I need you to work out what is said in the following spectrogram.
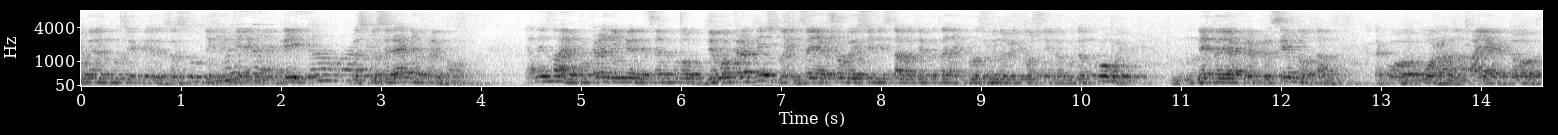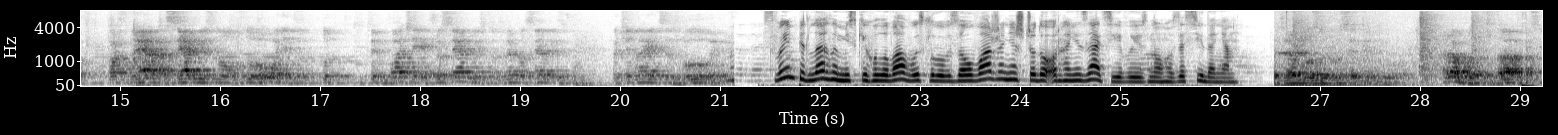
повинен бути заступник, який, який безпосередньо приймав. Я не знаю, по крайній мірі це було б демократично, і це якщо ви сьогодні ставите питання про зміну відношення до податкової, не до як репресивного там такого органу, а як до партнера, сервісного обслуговування, то, то тим паче, якщо сервіс, то треба сервіс починається з голови. Своїм підлеглим міський голова висловив зауваження щодо організації виїзного засідання. Треба було запросити роботодавців,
